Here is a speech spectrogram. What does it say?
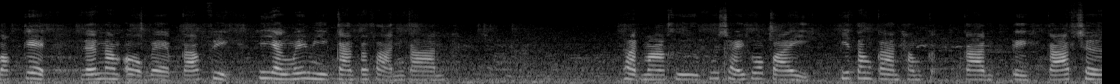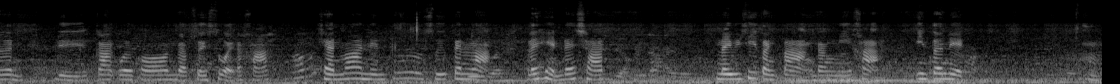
บล็อกเก็ตและนำออกแบบกราฟิกที่ยังไม่มีการประสานการ ถัดมาคือผู้ใช้ทั่วไปที่ต้องการทำการเอกกราฟเชิญ หรือการอวยพรแบบสวยๆนะคะ แคนว่าเน้นผู้ซื้อเป็นหลักและเห็นได้ชัดในวิธีต่างๆ ดังนี้ค่ะ อินเทอร์เน็ตอืม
